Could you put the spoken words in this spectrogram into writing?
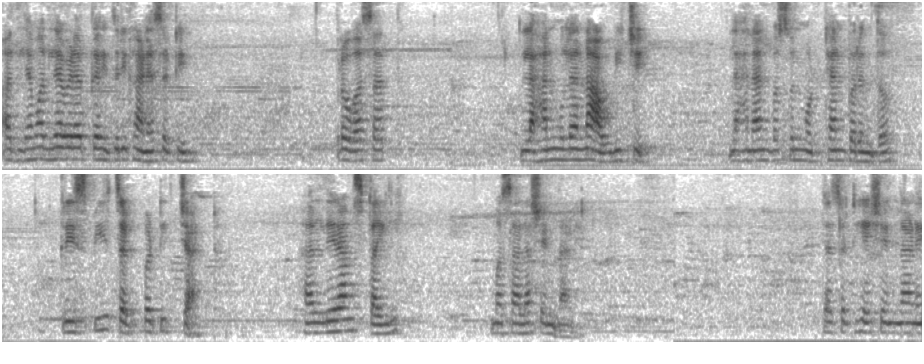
आदल्यामधल्या वेळात काहीतरी खाण्यासाठी प्रवासात लहान मुलांना आवडीचे लहानांपासून मोठ्यांपर्यंत क्रिस्पी चटपटीत चाट हल्दीराम स्टाईल मसाला शेंगदाणे. त्यासाठी हे शेंगदाणे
